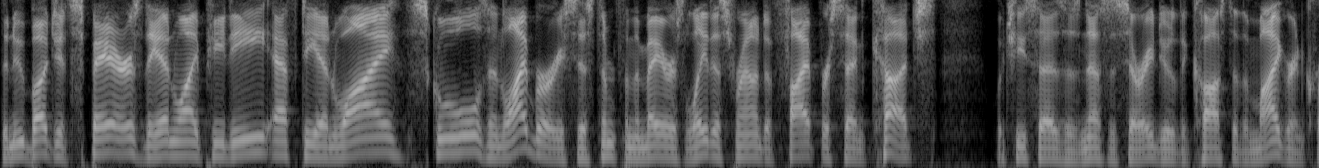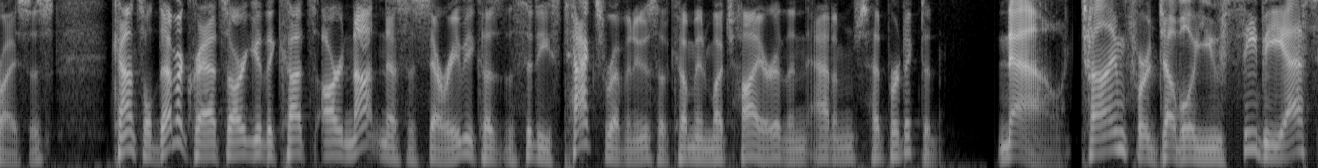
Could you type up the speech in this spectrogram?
The new budget spares the NYPD, FDNY, schools, and library system from the mayor's latest round of 5% cuts which he says is necessary due to the cost of the migrant crisis. Council Democrats argue the cuts are not necessary because the city's tax revenues have come in much higher than Adams had predicted. Now, time for WCBS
